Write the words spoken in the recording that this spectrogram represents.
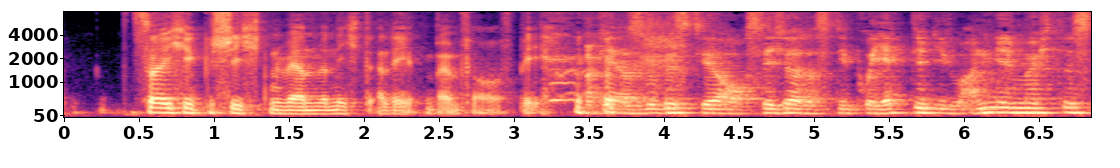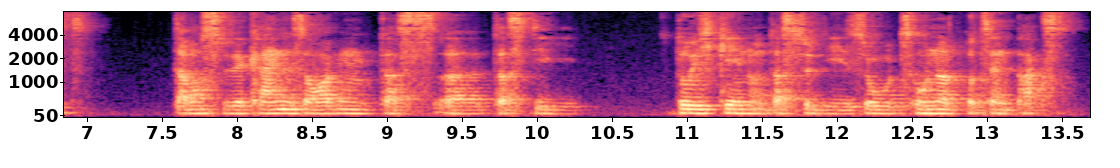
solche Geschichten werden wir nicht erleben beim VfB. Okay, also du bist dir auch sicher, dass die Projekte, die du angehen möchtest, da machst du dir keine Sorgen, dass, äh, dass die durchgehen und dass du die so zu 100 Prozent packst.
